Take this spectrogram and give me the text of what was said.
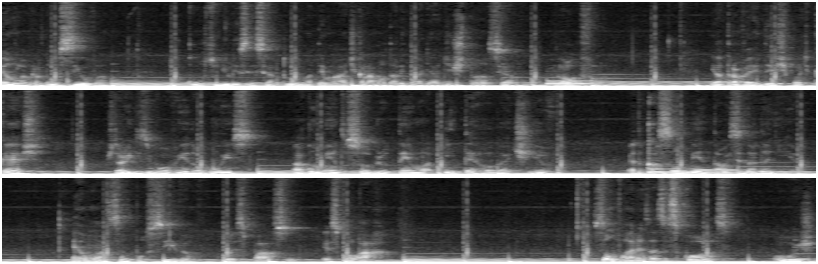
Fabiano Lavrador Silva, do curso de licenciatura em matemática na modalidade à distância pela UFMA. E através deste podcast, estarei desenvolvendo alguns argumentos sobre o tema interrogativo Educação Ambiental e Cidadania. É uma ação possível no espaço escolar? São várias as escolas hoje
